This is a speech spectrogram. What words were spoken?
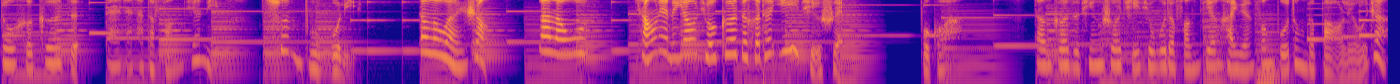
都和鸽子待在他的房间里，寸步不离。到了晚上，辣辣屋强烈的要求鸽子和他一起睡。不过。当鸽子听说琪琪屋的房间还原封不动地保留着，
